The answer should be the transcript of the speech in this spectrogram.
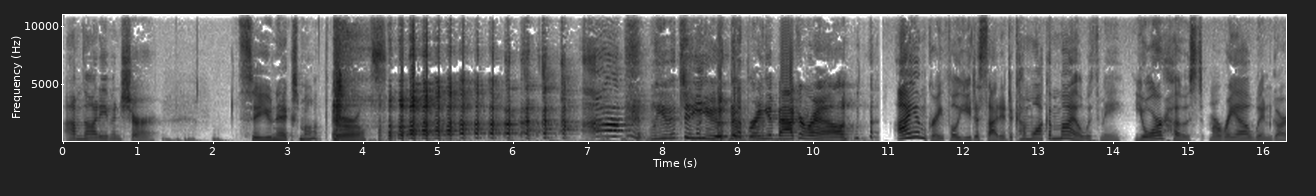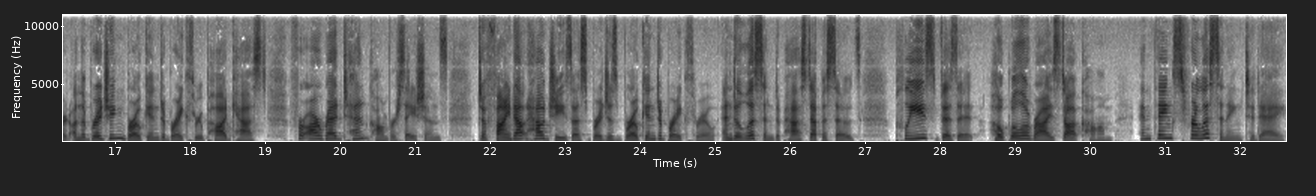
I'm not even sure. See you next month, girls. Leave it to you to bring it back around. I am grateful you decided to come walk a mile with me, your host, Maria Wingard, on the Bridging Broken to Breakthrough podcast for our Red Tent conversations. To find out how Jesus bridges broken to breakthrough and to listen to past episodes, please visit hopewillarise.com. And thanks for listening today.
